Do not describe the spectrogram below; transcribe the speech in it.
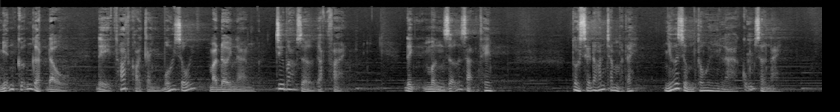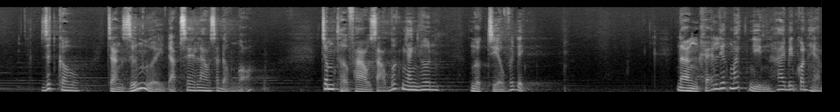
miễn cưỡng gật đầu Để thoát khỏi cảnh bối rối Mà đời nàng chưa bao giờ gặp phải. Định mừng rỡ dặn thêm, Tôi sẽ đón Trâm ở đây, Nhớ dùm tôi là cũng giờ này. Dứt câu Chàng dướn người đạp xe lao ra đầu ngõ. Châm thở phào dạo bước nhanh hơn, Ngược chiều với định. Nàng khẽ liếc mắt nhìn hai bên con hẻm,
